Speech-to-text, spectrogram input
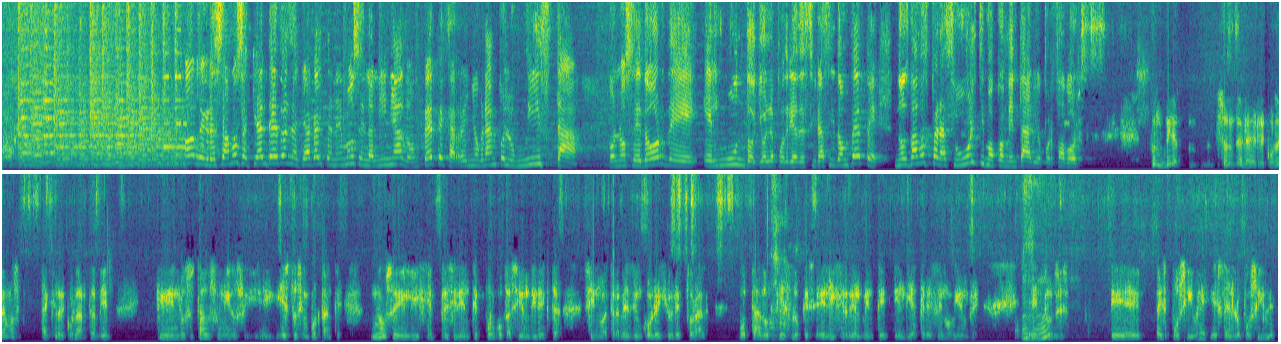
Regresamos aquí al dedo en la llaga y tenemos en la línea a don Pepe Carreño, gran columnista, conocedor de el mundo, yo le podría decir así. Don Pepe, nos vamos para su último comentario, por favor. Pues mira, recordemos, hay que recordar también que en los Estados Unidos, y, esto es importante, no se elige presidente por votación directa, sino a través de un colegio electoral. Votado es lo que se elige realmente el día 3 de noviembre. Entonces, eh, es posible, está en lo posible,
